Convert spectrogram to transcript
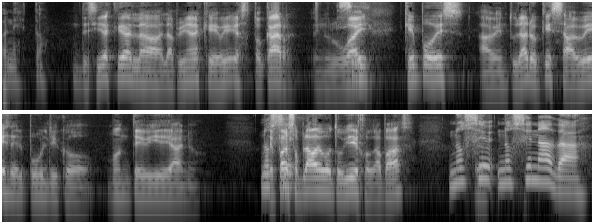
con esto. Decías que era la, la primera vez que venías a tocar en Uruguay. Sí. ¿Qué podés aventurar o qué sabés del público montevideano? No ¿Te soplado algo tu viejo, capaz? no sé, no sé nada.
